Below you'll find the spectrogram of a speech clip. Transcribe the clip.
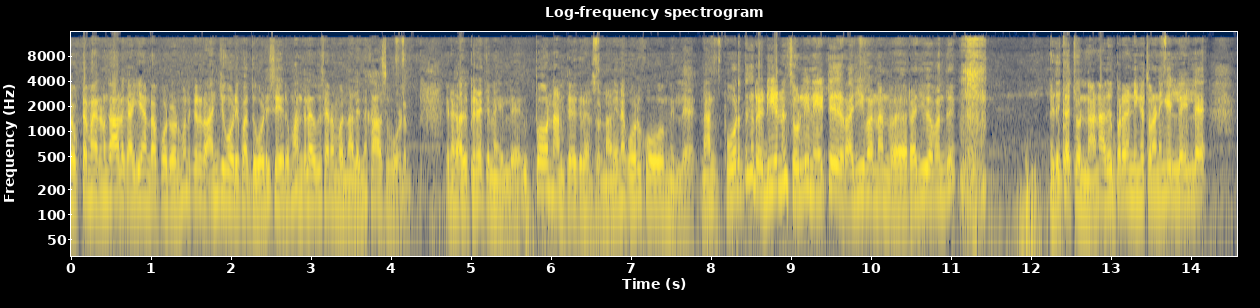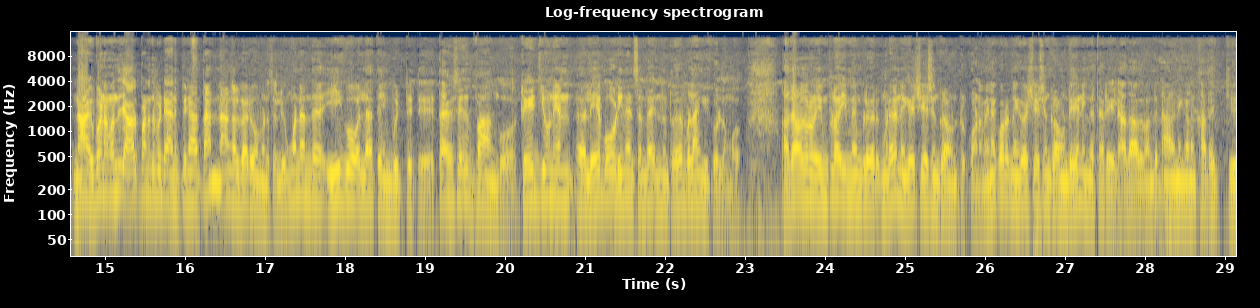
டாக்டர் மேரனுக்கு ஆளுக்கு ஐயாயிரம் ரூபாய் போட்டு விடுங்க எனக்கு அஞ்சு கோடி பத்து கோடி சேரும். அந்த அளவுக்கு சனம் பண்ணாலேருந்து காசு போடும். எனக்கு அது பிரச்சனை இல்லை. இப்போ நான் கேட்கிறேன்னு சொன்னால் எனக்கு ஒரு கோபம் இல்லை. நான் போறதுக்கு ரெடியானு சொல்லி நேற்று ரஜீவன் நான் ரஜீவை வந்து எடுக்க சொன்னான். அது பிறகு நீங்க சொன்னீங்க இல்ல இல்ல நான் இவனை வந்து யாழ்ப்பாணத்தை விட்டு அனுப்பினா தான் நாங்கள் வருவோம்னு சொல்லி. உங்களோட அந்த ஈகோ எல்லாத்தையும் விட்டுட்டு தயவு செய்து வாங்கோ ட்ரேட் யூனியன் லேபர் ஆர்டினன்ஸ் என்னன்றதை விளங்கி கொள்ளுங்க. அதாவது ஒரு எம்ப்ளாயி எம்ப்ளாய் இருக்க முடியாது நெகோசியேஷன் கிரவுண்ட் இருக்கணும். எனக்கு ஒரு நெகோசியேஷன் கிரவுண்டே நீங்க தெரியல. அதாவது வந்து நான் நீங்களும் கதைச்சு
